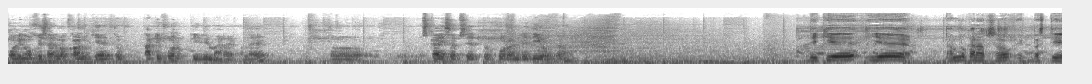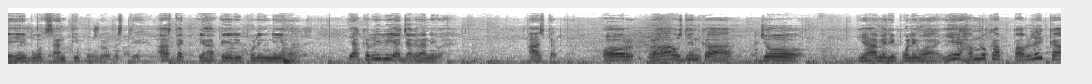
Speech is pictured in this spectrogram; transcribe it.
पोलिंग ऑफिसर लोग काउंट किया है तो थर्टी फोर पी वी मारा है बोला है। तो उसका हिसाब से तो फोर हंड्रेड ही होगा। देखिए, ये हम लोग का राजस्व एक बस्ती है, ये बहुत शांतिपूर्ण बस्ती है। आज तक यहाँ कहीं रिपोलिंग नहीं हुआ, या कभी भी यहाँ झगड़ा नहीं हुआ है। आज तक। और रहा उस दिन का जो यहाँ मेरी पोलिंग हुआ ये हम लोग का पब्लिक का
